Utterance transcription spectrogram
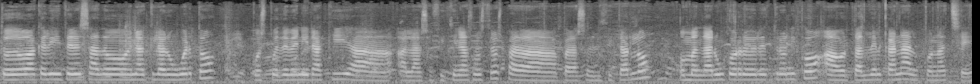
Todo aquel interesado en alquilar un huerto pues puede venir aquí a, las oficinas nuestras para, para, solicitarlo o mandar un correo electrónico a hortaldelcanal con h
